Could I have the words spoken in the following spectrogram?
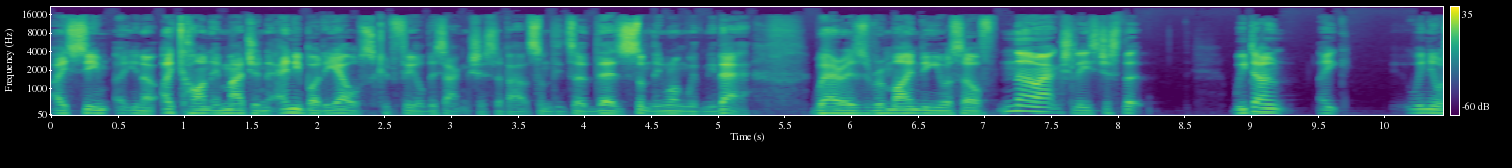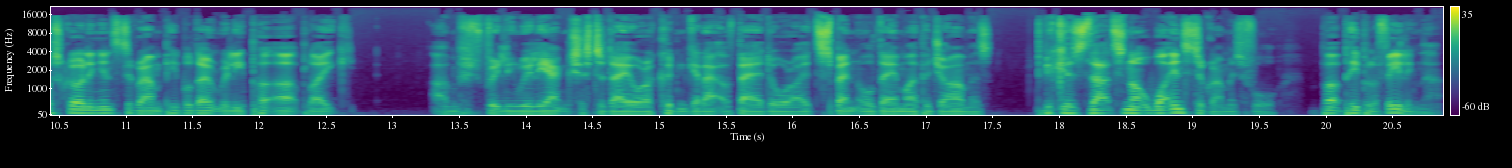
I seem you know I can't imagine anybody else could feel this anxious about something so there's something wrong with me there. Whereas reminding yourself no actually it's just that we don't like when you're scrolling Instagram people don't really put up like I'm feeling really anxious today, or I couldn't get out of bed, or I'd spent all day in my pajamas. Because that's not what Instagram is for. But people are feeling that.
